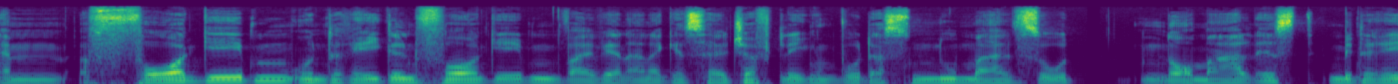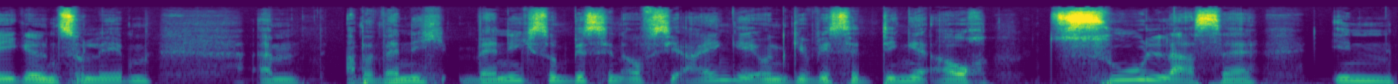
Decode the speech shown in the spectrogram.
ähm, vorgeben und Regeln vorgeben, weil wir in einer Gesellschaft leben, wo das nun mal so normal ist, mit Regeln zu leben. Ähm, aber wenn ich, wenn ich so ein bisschen auf sie eingehe und gewisse Dinge auch zulasse in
